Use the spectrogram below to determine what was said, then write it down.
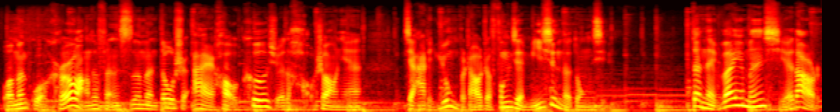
我们果壳网的粉丝们都是爱好科学的好少年，家里用不着这封建迷信的东西。但那歪门邪道的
